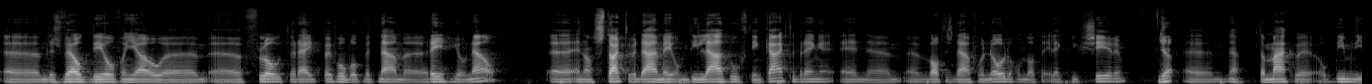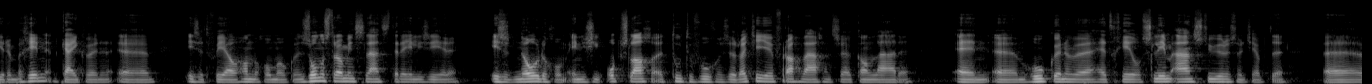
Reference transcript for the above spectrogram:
Uh, dus welk deel van jouw uh, float rijdt bijvoorbeeld met name regionaal. Eh, en dan starten we daarmee om die laadbehoefte in kaart te brengen. En ehm, wat is daarvoor nodig om dat te elektrificeren? Ja. nou, dan maken we op die manier een begin. En kijken we, ehm, is het voor jou handig om ook een zonnestroominstallatie te realiseren? Is het nodig om energieopslag toe te voegen zodat je je vrachtwagens kan laden? En um, hoe kunnen we het geheel slim aansturen, zodat je op de uh,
